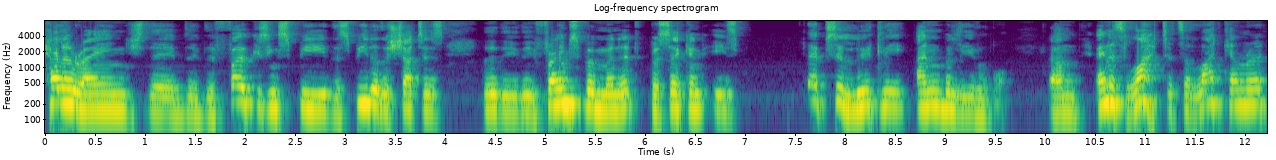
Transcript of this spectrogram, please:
color range, the, the, the focusing speed, the speed of the shutters, the, the, the frames per minute per second is absolutely unbelievable. Um, and it's light. It's a light camera.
